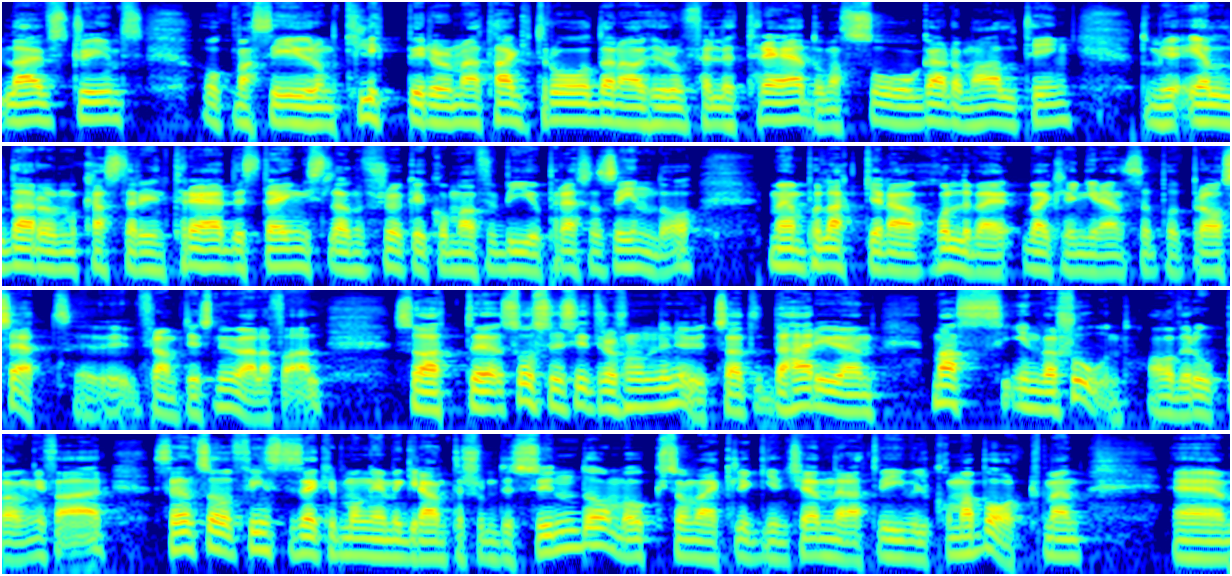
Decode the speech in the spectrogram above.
livestreams och man ser hur de klipper i de här taggtrådarna och hur de fäller träd. De har sågar, de har allting. De gör eldar och de kastar in träd i stängslen och försöker komma förbi och pressa sig in då. Men polackerna håller verkligen gränsen på ett bra sätt eh, fram tills nu i alla fall. Så att eh, så ser situationen ut. Så att det här är ju en massinvasion av Europa ungefär. Sen så finns det säkert många emigranter som det är synd om och som verkligen känner att vi vill komma bort bort. Men eh,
